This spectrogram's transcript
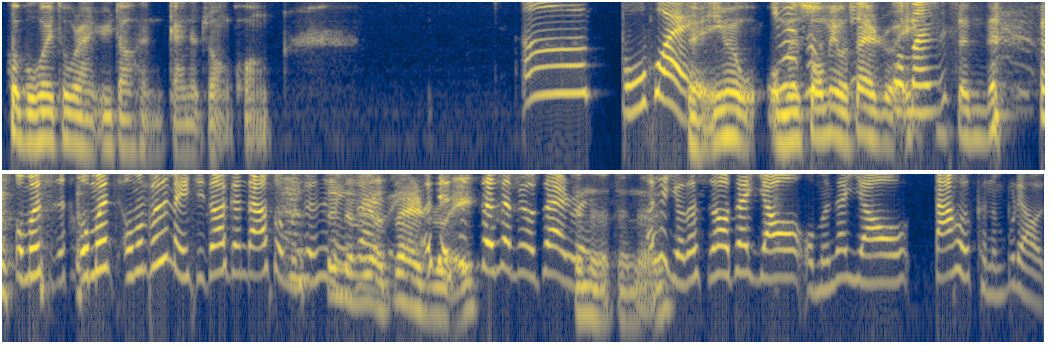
会不会突然遇到很干的状况？嗯，不会。对，因为我们说没有在蕊，我们 真的，我们我们我们不是每集都要跟大家说，我们真的没有在蕊，而且是 真的没有在蕊，真的真的。而且有的时候在邀，我们在邀，大家会可能不了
